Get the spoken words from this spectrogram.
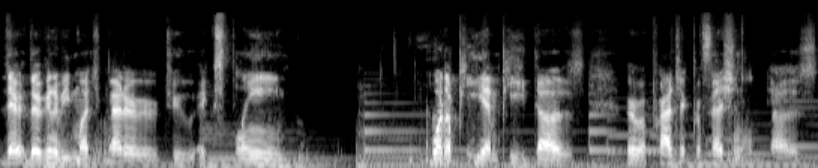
they're they're going to be much better to explain what a PMP does or a project professional does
